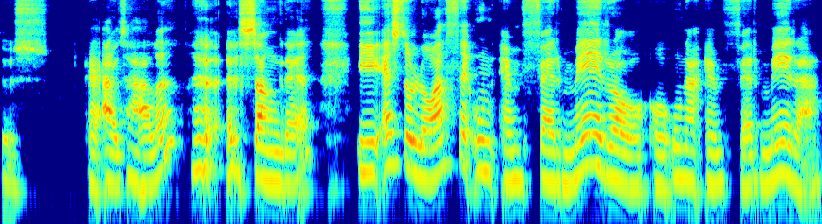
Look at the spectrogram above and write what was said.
dus eruit halen, el sangre. Y esto lo hace un enfermero o una enfermera,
